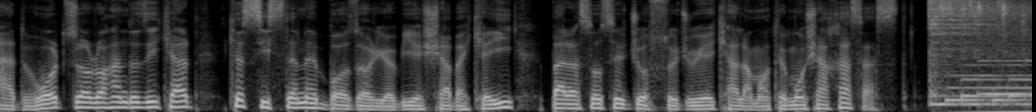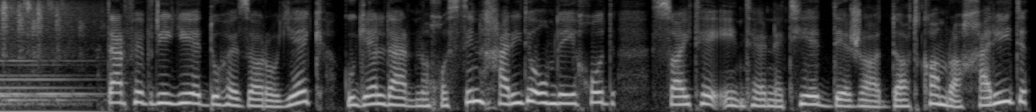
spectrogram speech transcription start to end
AdWords را راه اندازی کرد که سیستم بازاریابی شبکه‌ای بر اساس جستجوی کلمات مشخص است. در فوریه 2001 گوگل در نخستین خرید عمده خود سایت اینترنتی Deja.com را خرید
